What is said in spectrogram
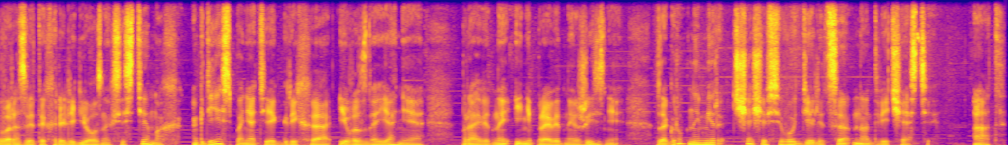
В развитых религиозных системах, где есть понятие греха и воздаяния, праведной и неправедной жизни, загробный мир чаще всего делится на две части – ад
